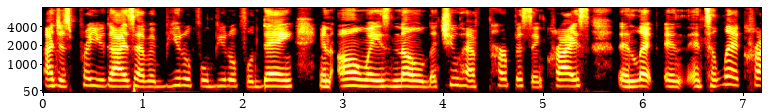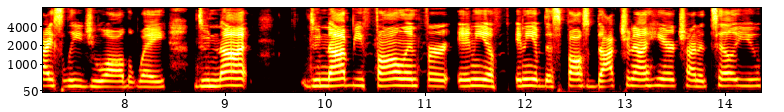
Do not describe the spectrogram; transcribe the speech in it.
I just pray you guys have a beautiful, beautiful day and always know that you have purpose in Christ and let and, and to let Christ lead you all the way. Do not do not be fallen for any of any of this false doctrine out here trying to tell you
